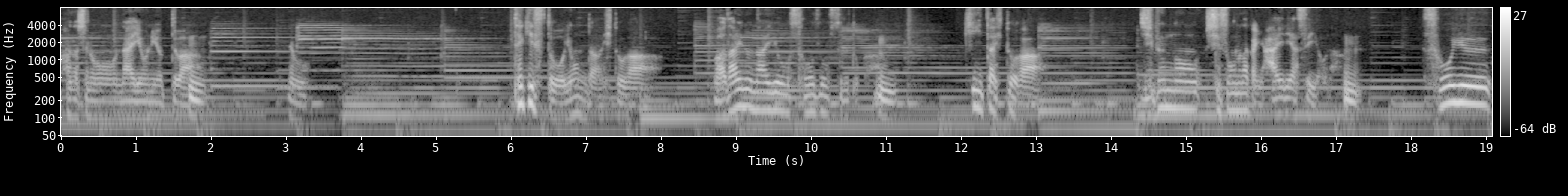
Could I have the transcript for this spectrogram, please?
話の内容によっては、うん。でもテキストを読んだ人が話題の内容を想像するとか、うん。聞いた人が自分の思想の中に入りやすいようなうん。そういう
